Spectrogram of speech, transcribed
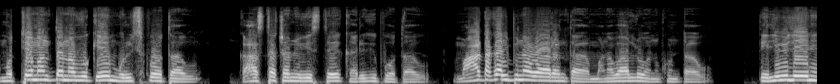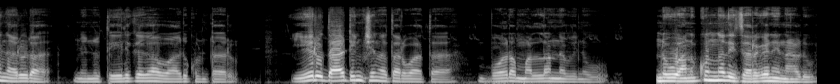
ముత్యమంత నవ్వుకే మురిసిపోతావు. కాస్త చనువిస్తే కరిగిపోతావు. మాట కలిపిన వారంతా మనవాళ్ళు అనుకుంటావు. తెలివిలేని నరుడ నిన్ను తేలికగా వాడుకుంటారు. ఏరు దాటించిన తర్వాత బోర మల్లన్నవి నువ్వు. నువ్వు అనుకున్నది జరగని నాడు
